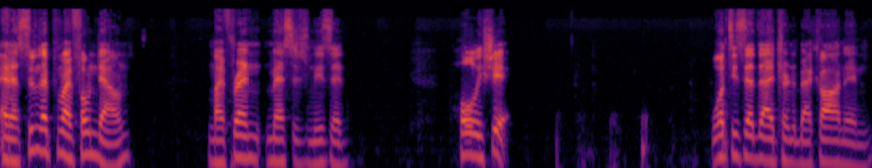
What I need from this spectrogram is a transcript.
And as soon as I put my phone down, my friend messaged me and said, "Holy shit!" Once he said that, I turned it back on and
